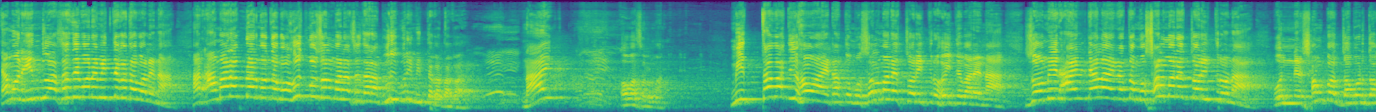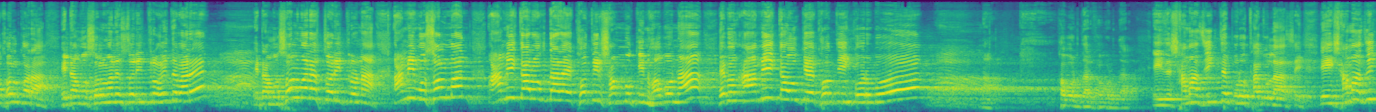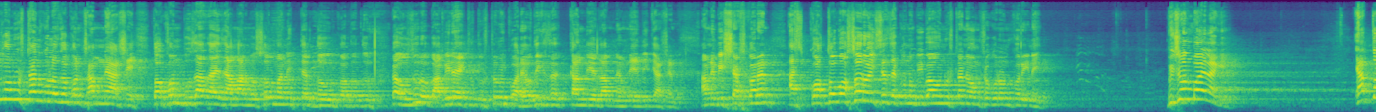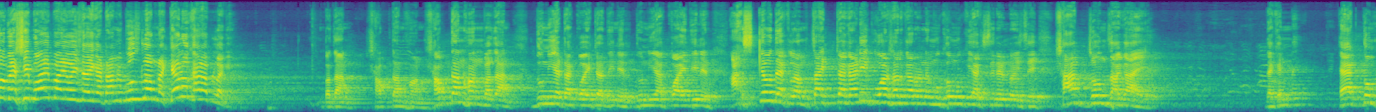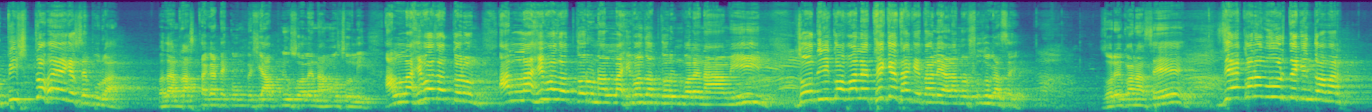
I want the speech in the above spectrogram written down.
এমন হিন্দু আছে জীবনে মিথ্যে কথা বলে না। আর আমার আপনার মতো বহুত মুসলমান আছে যারা বুড়ি বুড়ি মিথ্যে কথা কয়। নাই? ও মুসলমান। মিথ্যাবাদী হওয়া এটা তো মুসলমানের চরিত্র হইতে পারে না। জমির আইন ডালা এটা তো মুসলমানের চরিত্র না। অন্যের সম্পদ জবরদখল করা এটা মুসলমানের চরিত্র হইতে পারে এটা মুসলমানের চরিত্র না। আমি মুসলমান, আমি কারোর দ্বারায় ক্ষতির সম্মুখীন হব না এবং আমি কাউকে ক্ষতি করব খবরদার খবরদার। এই যে সামাজিক যে প্রথাগুলো আছে, এই সামাজিক অনুষ্ঠানগুলো যখন সামনে আসে, তখন বোঝা যায় যে আমার মুসলমানিত্বের দৌড় কত দূর হুজুর ও বাবিরা একটু দুষ্টমি করে, ওদিকে কান দিয়ে লাভ নেই, আপনি এদিকে আসেন। আপনি বিশ্বাস করেন, আজ কত বছর হয়েছে যে কোনো বিবাহ অনুষ্ঠানে অংশগ্রহণ করি নেই? ভীষণ ভয় লাগে। এত বেশি ভয় পাই ওই জায়গাটা, আমি বুঝলাম না, কেন খারাপ লাগে? বাদান সাবধান হন সাবধান হন বাদান দুনিয়াটা কয়টা দিনের, দুনিয়া কয় দিনের? আজকেও দেখলাম চারটা গাড়ি কুয়াশার কারণে মুখোমুখি অ্যাক্সিডেন্ট হয়েছে, সাতজন জায়গায় দেখেন না একদম পিষ্ট হয়ে গেছে পুরা। বাজান রাস্তাঘাটে কম বেশি আপনিও চলেন আমিও চলি। আল্লাহ হিফাজত করুন আল্লাহ হিফাজত করুন আল্লাহ হিফাজত করুন বলেন আমিন। যদি কপালে থেকে থাকে তাহলে এড়ানোর সুযোগ আছে। জোরে কন আছে? যে কোনো মুহূর্তে কিন্তু আমার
